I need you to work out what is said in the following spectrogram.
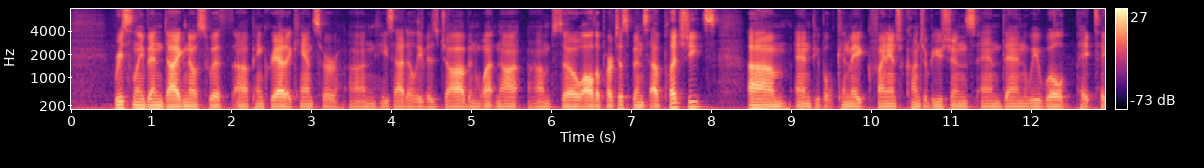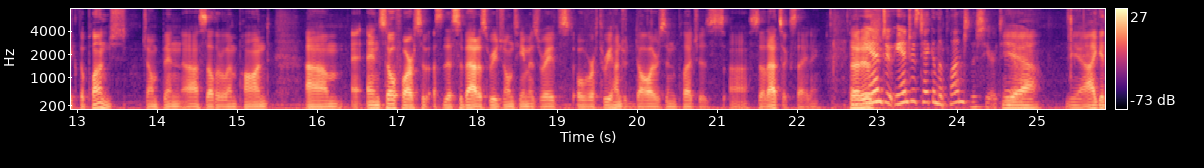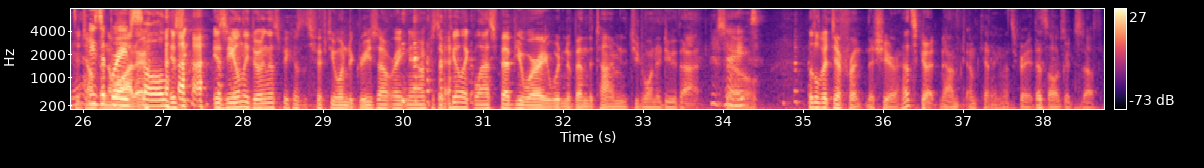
recently been diagnosed with uh, pancreatic cancer, uh, and he's had to leave his job and whatnot. Um, so, all the participants have pledge sheets. Um, and people can make financial contributions, and then we will pay, take the plunge, jump in uh, Sutherland Pond. Um, and so far, Sab- the Sabattus regional team has raised over $300 in pledges, uh, so that's exciting. That is. Andrew. Andrew's taking the plunge this year too. Yeah, yeah, I get to jump He's in a the brave water. soul. Is he, is he only doing this because it's 51 degrees out right now? Because I feel like last February wouldn't have been the time that you'd want to do that. So, Right. a little bit different this year. That's good. No, I'm, I'm kidding. That's great. That's all good stuff.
